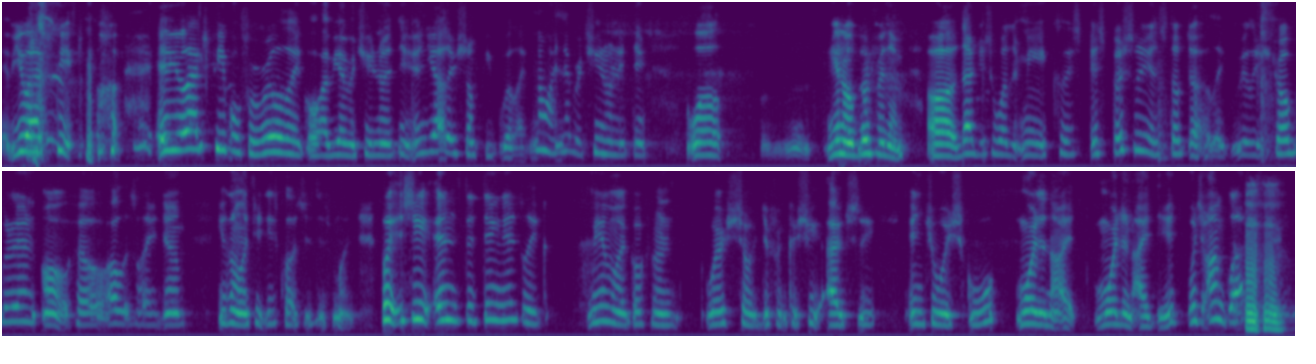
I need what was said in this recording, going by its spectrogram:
if you ask people, if you ask people for real, like, oh, have you ever cheated on anything? And yeah, there's some people who are like, no, I never cheated on anything. Well, you know, good for them. Uh, that just wasn't me, cause especially in stuff that I like really struggled in. Oh hell, I was like, damn, you can only take these classes this month. But see, and the thing is, like, me and my girlfriend, we're so different, cause she actually enjoys school more than I more than I did, which I'm glad. hmm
